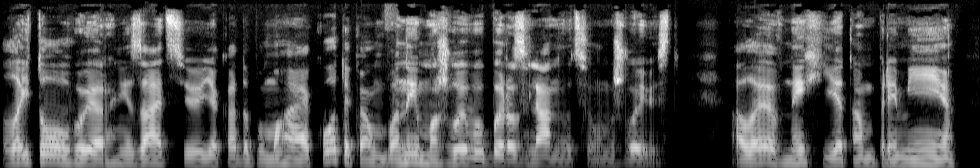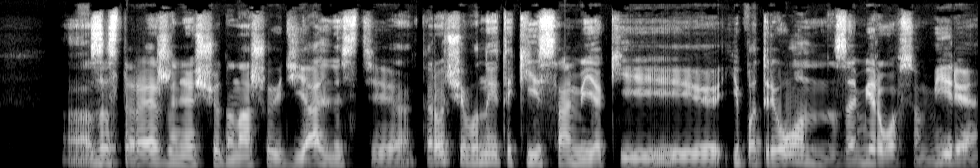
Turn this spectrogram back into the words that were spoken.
Лайтовою організацією, яка допомагає котикам, вони можливо би розглянули цю можливість, але в них є там прямі застереження щодо нашої діяльності. Коротше, вони такі самі, як і і за мір во всьому мірі.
